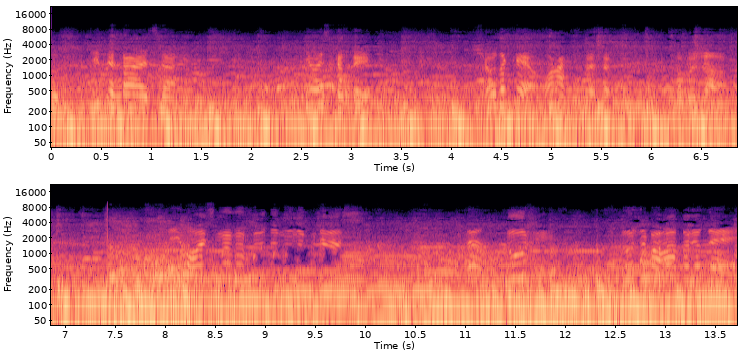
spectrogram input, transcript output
тут діти граються. І ось коти. Що таке? Ох, побежав. І ось ми виходимо на пляж. Це дуже, дуже багато людей.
